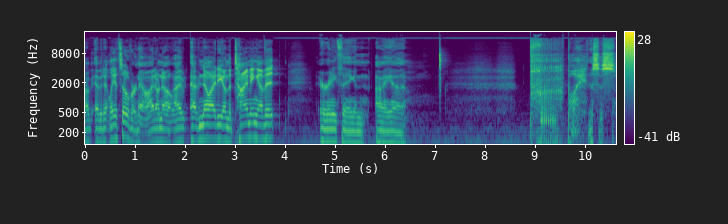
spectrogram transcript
evidently it's over now. I don't know. I have no idea on the timing of it or anything. And I, uh, boy, this is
